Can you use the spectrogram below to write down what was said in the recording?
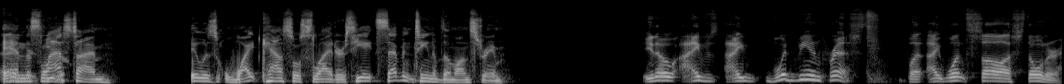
And this last time, it was White Castle sliders. He ate 17 of them on stream. You know, I I would be impressed, but I once saw a stoner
